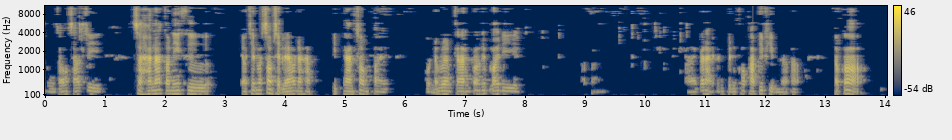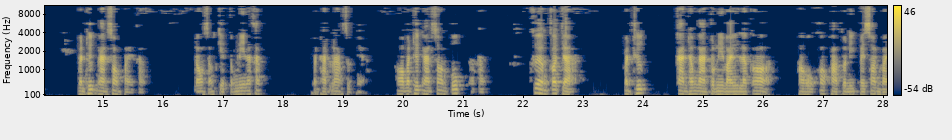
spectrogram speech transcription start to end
หนึ่งสองสามสี่สถานะตอนนี้คือ อย่างเช่นว่าซ่อมเสร็จแล้วนะครับปิดงานซ่อมไป ผลดำเนินการก็เรียบร้อยดีอะไรก็ได้เป็นเป็นข้อความที่พิมพ์นะครับ แล้วก็บันทึกงานซ่อมไปครับ ลองสังเกตตรงนี้นะครับ บรรทัดล่างสุดเนี่ย พอบันทึกงานซ่อมปุ๊บนะครับ เครื่องก็จะบันทึกการทำงานตรงนี้ไว้ แล้วก็เอาข้อความตัวนี้ไปซ่อนไว้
